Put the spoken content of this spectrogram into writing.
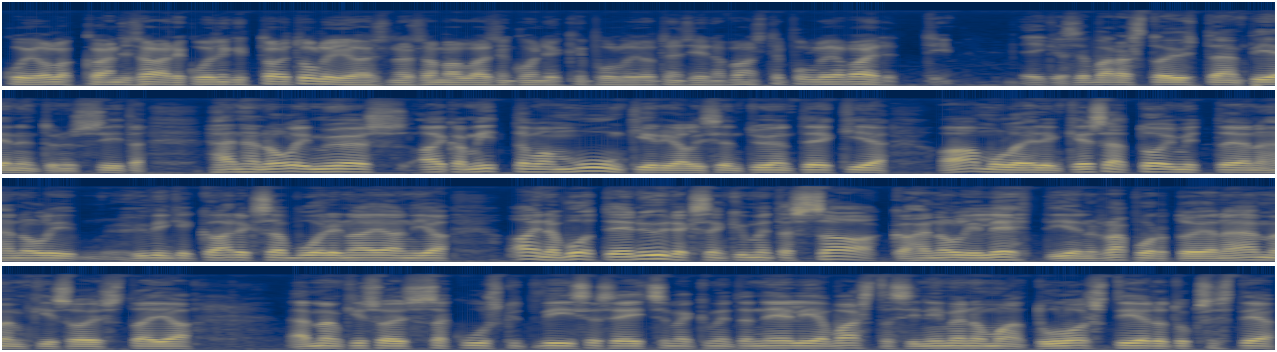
Kuin ollakaan, niin Saari kuitenkin toi tuliaisena samanlaisen konjakkipullon, joten siinä vaan sitten pulloja vaihdettiin eikä se varasto yhtään pienentynyt siitä. Hänhän oli myös aika mittavan muun kirjallisen työn tekijä. Aamulehden kesätoimittajana hän oli hyvinkin kahdeksan vuoden ajan ja aina vuoteen 90 saakka hän oli lehtien raportoijana MM-kisoista ja MM-kisoissa 65 ja 74 vastasi nimenomaan tulostiedotuksesta ja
